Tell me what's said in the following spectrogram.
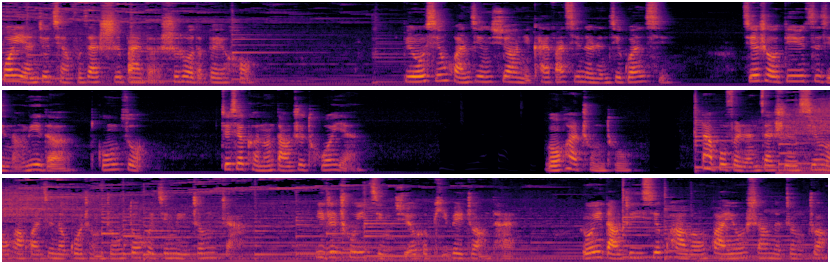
拖延就潜伏在失败的、失落的背后。比如，新环境需要你开发新的人际关系，接受低于自己能力的工作，这些可能导致拖延。文化冲突，大部分人在适应新文化环境的过程中都会经历挣扎，一直处于警觉和疲惫状态，容易导致一些跨文化忧伤的症状，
